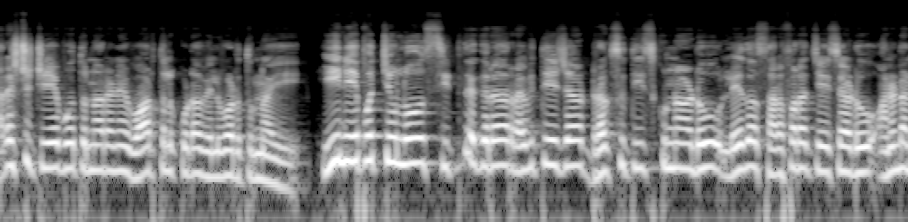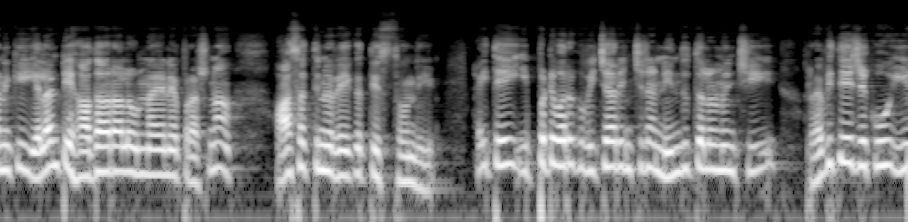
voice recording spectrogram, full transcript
అరెస్టు చేయబోతున్నారనే వార్తలు కూడా వెలువడుతున్నాయి. ఈ నేపథ్యంలో సిట్ దగ్గర రవితేజ డ్రగ్స్ తీసుకున్నాడు లేదా సరఫరా చేశాడు అనడానికి ఎలాంటి ఆధారాలు ఉన్నాయనే ప్రశ్న ఆసక్తిని రేకెత్తిస్తోంది. అయితే ఇప్పటి వరకు విచారించిన నిందితుల నుంచి రవితేజకు ఈ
